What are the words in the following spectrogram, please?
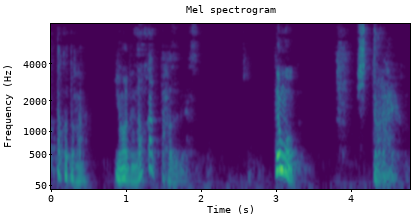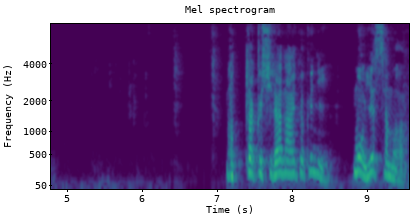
ったことが今までなかったはずです。でも、知っておられる。全く知らないときに、もうイエス様は、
